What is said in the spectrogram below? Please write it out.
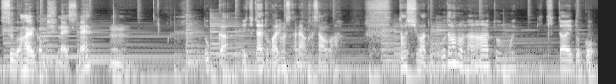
すぐ入るかもしれないですね。うん。どっか行きたいとこありますかね、赤さんは。私はどこだろうなと思い、行きたいとこ。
